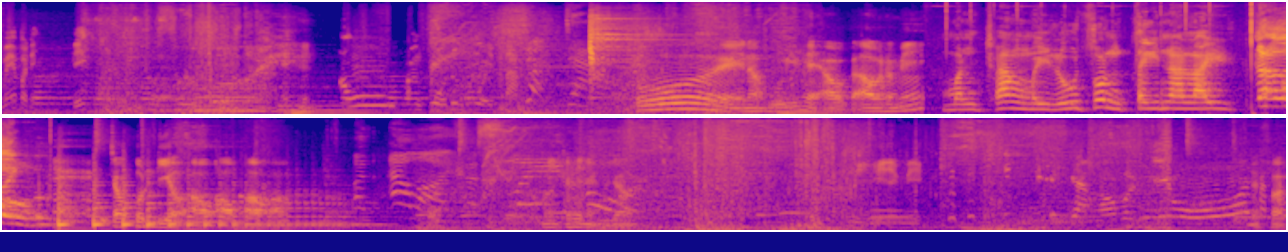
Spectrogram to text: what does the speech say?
น้อะดิดิงว์แผลเอาก็เอาทำไมมันช่างไม่รู้ส้นตีนอะไรเลยเจ้าคนเดียวเอาเอาเอาเอานี่ก็เห็นอย่างเดียวมีอย่างนี้อยากมอบนกิ้ว เดี๋ยวฟัง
